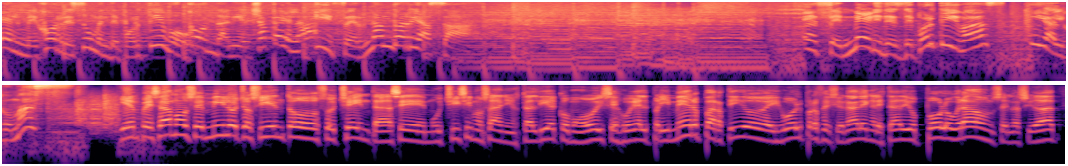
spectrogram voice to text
El mejor resumen deportivo con Daniel Chapela y Fernando Arriaza. Efemérides deportivas y algo más. Y empezamos en 1880, hace muchísimos años. Tal día como hoy se juega el primer partido de béisbol profesional en el estadio Polo Grounds en la ciudad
